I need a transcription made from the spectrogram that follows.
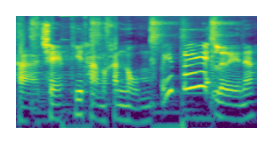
อเชฟที่ทำขนมเป๊ะๆเลยนะ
